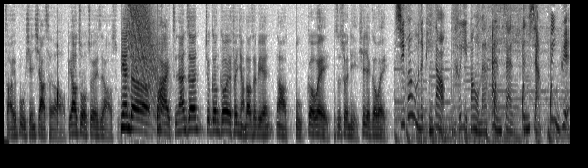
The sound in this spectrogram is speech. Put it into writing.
早一步先下车哦，不要做最后一只老鼠。今天的海指南针就跟各位分享到这边，那祝各位投资顺利，谢谢各位。喜欢我们的频道，可以帮我们按赞、分享、订阅，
